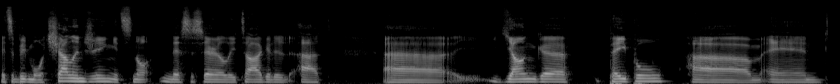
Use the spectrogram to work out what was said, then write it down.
It's a bit more challenging. It's not necessarily targeted at uh, younger people. Um, and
